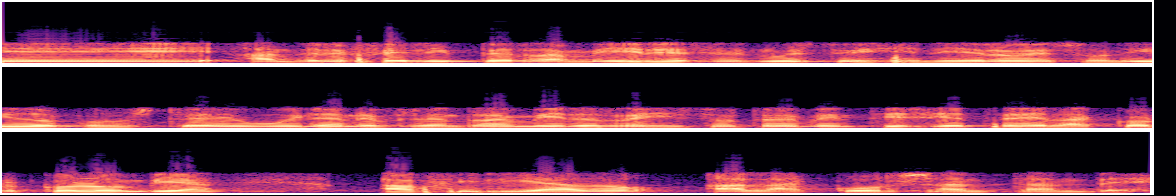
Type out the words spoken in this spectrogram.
Eh, Andrés Felipe Ramírez es nuestro ingeniero de sonido. Con usted, William Efren Ramírez, registro 327 de la Cor Colombia, afiliado a la Cor Santander.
